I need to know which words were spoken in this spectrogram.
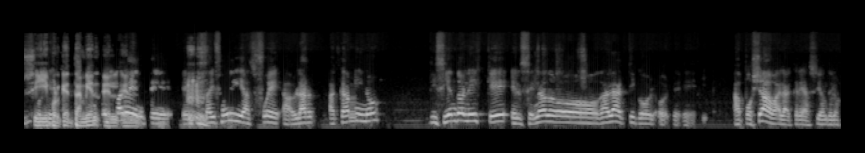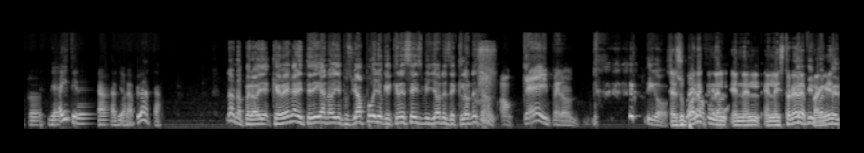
Sí, porque, también el, el- el Saifo Díaz fue a hablar a Camino diciéndoles que el Senado Galáctico eh, eh, apoyaba la creación de los clones. De ahí tiene que haber salido la plata. No, no, pero oye, que vengan y te digan, oye, pues yo apoyo que crees 6 millones de clones. ok, pero digo. Se supone Bueno, que en, el, en, el, en la historia de Plagueis pedido,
